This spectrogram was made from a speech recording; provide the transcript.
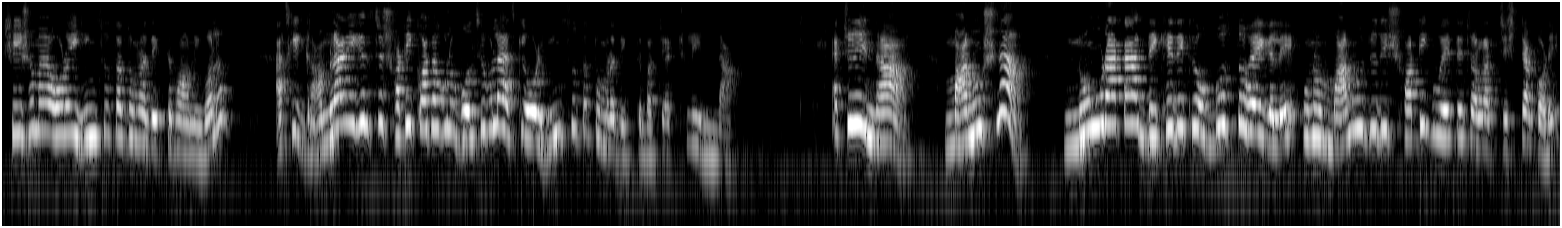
সেই সময় ওর ওই হিংস্রতা তোমরা দেখতে পাওনি, বলো? আজকে গামলার এগেনস্টে সঠিক কথাগুলো বলছে বলে আজকে ওর হিংস্রতা তোমরা দেখতে পাচ্ছ। অ্যাকচুয়ালি না। অ্যাকচুয়ালি না। মানুষ না, নোংরাটা দেখে দেখে অভ্যস্ত হয়ে গেলে কোনো মানুষ যদি সঠিক ওয়েতে চলার চেষ্টা করে,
